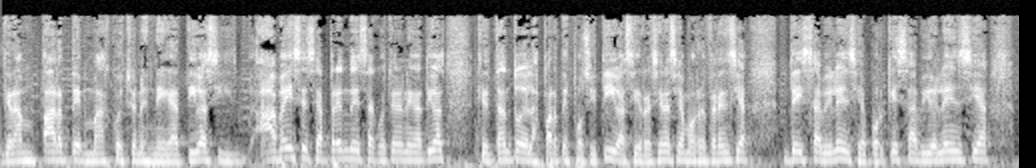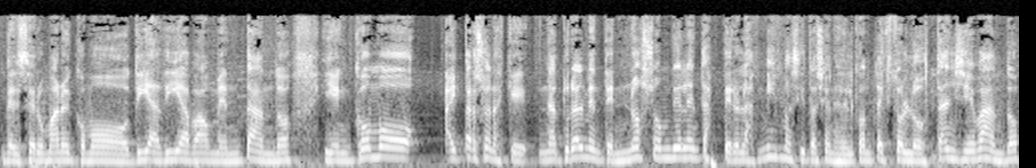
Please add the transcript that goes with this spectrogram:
gran parte más cuestiones negativas y a veces se aprende de esas cuestiones negativas que tanto de las partes positivas. Y recién hacíamos referencia de esa violencia, porque esa violencia del ser humano y cómo día a día va aumentando y en cómo hay personas que naturalmente no son violentas, pero las mismas situaciones del contexto lo están llevando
